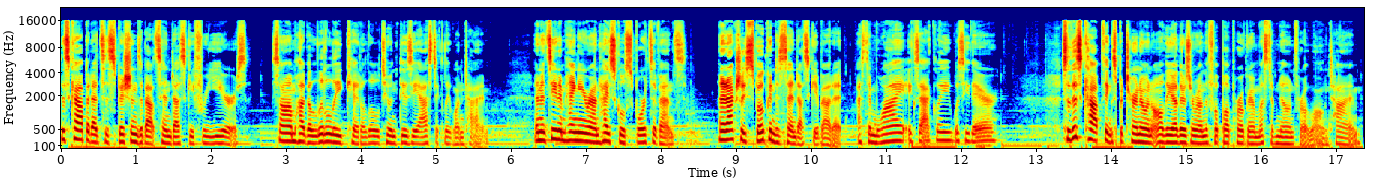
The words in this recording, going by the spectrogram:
This cop had had suspicions about Sandusky for years, Saw him hug a Little League kid a little too enthusiastically one time. And had seen him hanging around high school sports events. And had actually spoken to Sandusky about it. Asked him why exactly was he there? So this cop thinks Paterno and all the others around the football program must have known for a long time.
